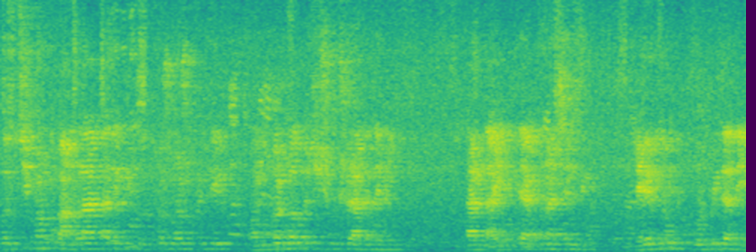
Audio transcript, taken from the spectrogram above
পশ্চিমবঙ্গ বাংলা একাডেমি উত্তর সংস্কৃতির অন্তর্গত শিশু একাডেমি, তার দায়িত্বে এখন আছেন যেহেতু অর্পিতা দি,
